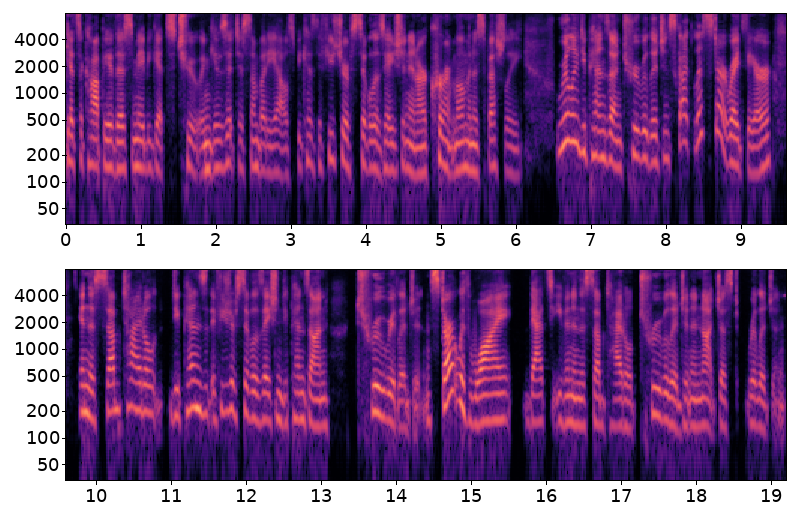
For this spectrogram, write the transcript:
gets a copy of this, maybe gets two, and gives it to somebody else because the future of civilization in our current moment, especially, really depends on true religion. Scott, let's start right there. In the subtitle, depends the future of civilization depends on true religion. Start with why that's even in the subtitle, true religion, and not just religion.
